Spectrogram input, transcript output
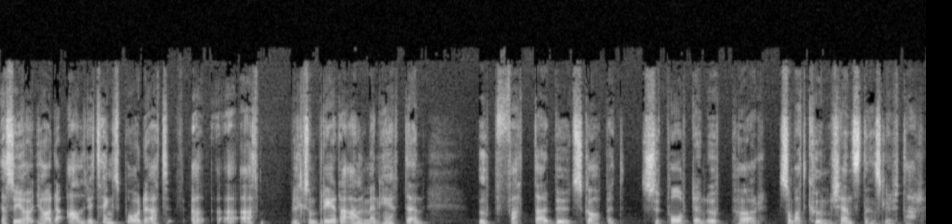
alltså jag, jag hade aldrig tänkt på det, att, att, att liksom breda allmänheten uppfattar budskapet supporten upphör som att kundtjänsten slutar.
